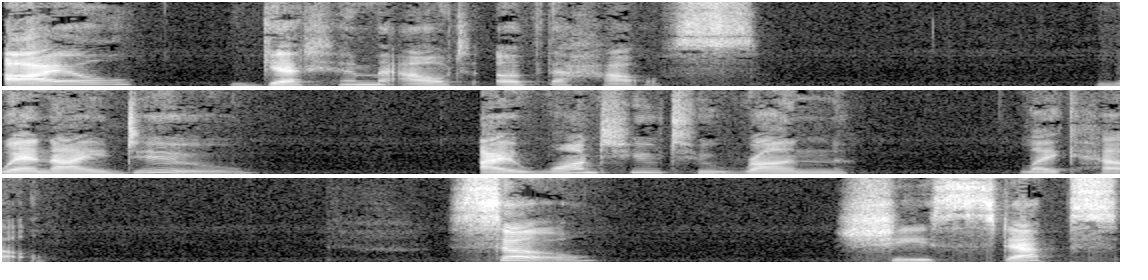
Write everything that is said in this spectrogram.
I'll get him out of the house. When I do, I want you to run like hell. So she steps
